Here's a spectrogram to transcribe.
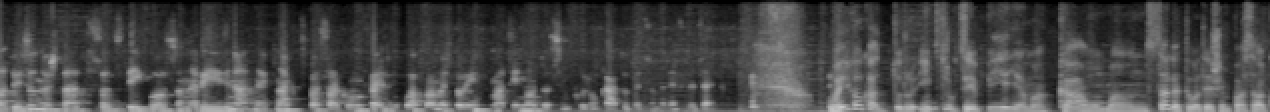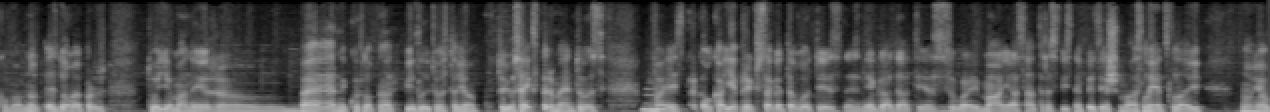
Latvijas Universitātes sociālos tīklos un arī zinātnieku naktas pasākumu Facebook lapā mēs to informāciju nodosim, kur un kā tu pēc tam varēsi redzēt. Vai ir kaut kāda instrukcija pieejama, kā man sagatavoties šim pasākumam? Nu, es domāju par to, ja man ir uh, bērni, kur labprāt piedalītos tajā, tajos eksperimentos, mm. vai es varu kaut kā iepriekš sagatavoties, nezinu, iegādāties vai mājās atrast visas nepieciešamās lietas, lai nu, jau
